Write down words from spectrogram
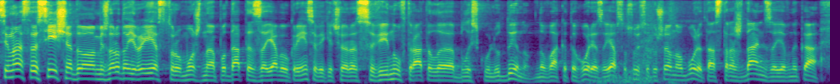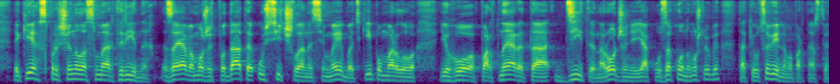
17 січня до міжнародного реєстру можна подати заяви українців, які через війну втратили близьку людину. Нова категорія заяв стосується душевного болю та страждань заявника, які спричинили смерть рідних. Заяви можуть подати усі члени сімей, батьки померлого, його партнери та діти, народжені як у законному шлюбі, так і у цивільному партнерстві.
